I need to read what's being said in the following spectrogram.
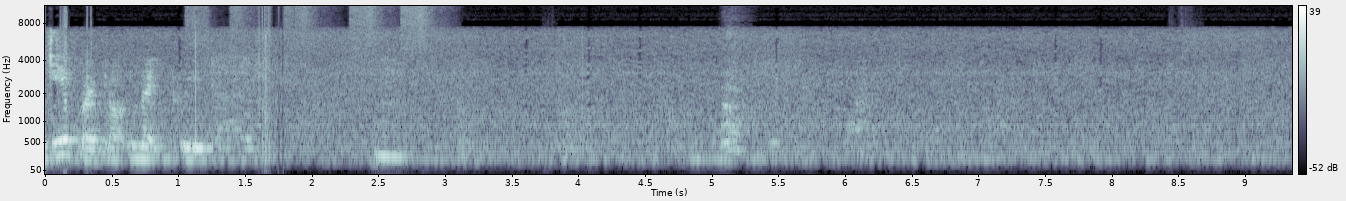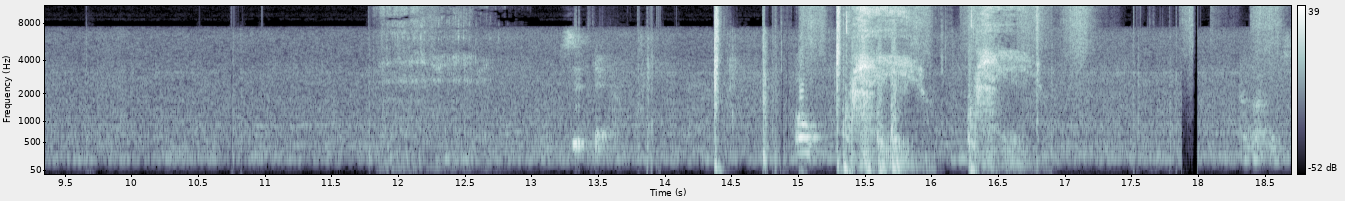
I gave my like three times. Mm. Sit there. Oh! I got this.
